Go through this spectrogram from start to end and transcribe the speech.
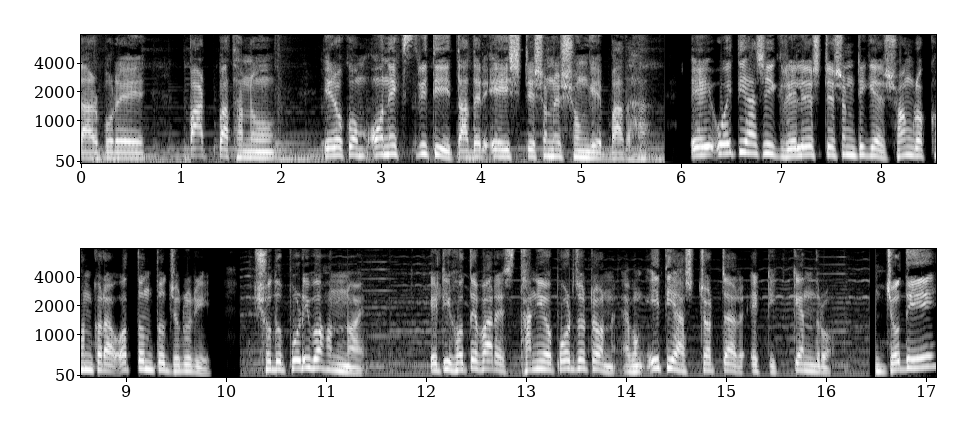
তারপরে পাট পাথানো, এরকম অনেক স্মৃতি তাদের এই স্টেশনের সঙ্গে বাধা। এই ঐতিহাসিক রেলওয়ে স্টেশনটিকে সংরক্ষণ করা অত্যন্ত জরুরি। শুধু পরিবহন নয়, এটি হতে পারে স্থানীয় পর্যটন এবং ইতিহাস চর্চার একটি কেন্দ্র। যদি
